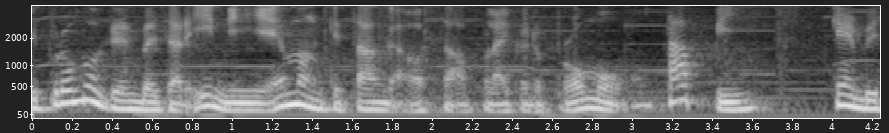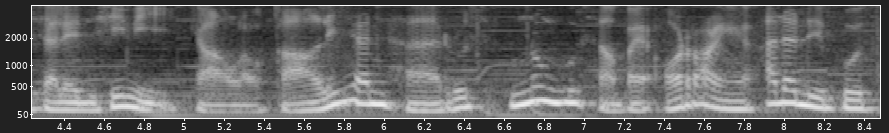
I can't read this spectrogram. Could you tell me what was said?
Di promo Grand Bazaar ini emang kita nggak usah apply kode promo, tapi kalian bisa lihat di sini kalau kalian harus menunggu sampai orang yang ada di booth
